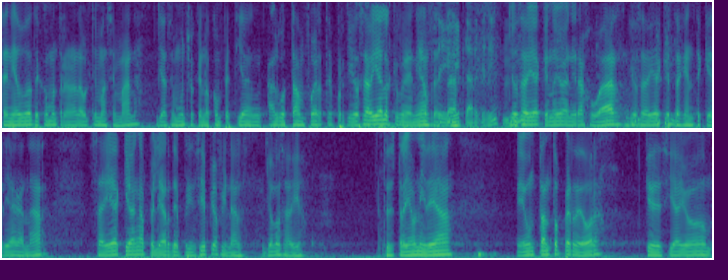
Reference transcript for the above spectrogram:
tenía dudas de cómo entrenar la última semana. Ya hace mucho que no competía en algo tan fuerte porque yo sabía lo que me venía a enfrentar. Sí, claro que sí. Yo sabía que no iba a venir a jugar, yo sabía que esta gente quería ganar, sabía que iban a pelear de principio a final, yo lo sabía. Entonces traía una idea eh, un tanto perdedora que decía yo,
